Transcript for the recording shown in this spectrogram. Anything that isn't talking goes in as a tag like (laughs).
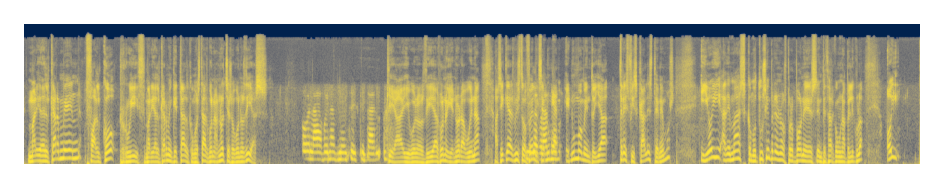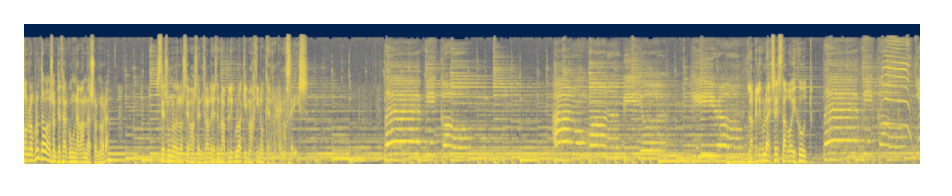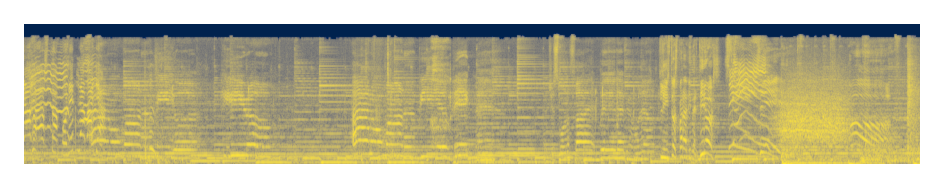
María del Carmen Falcó Ruiz. María del Carmen, ¿qué tal? ¿Cómo estás? Buenas noches o buenos días. Hola, buenas noches, ¿qué tal? ¿Qué hay? Buenos días. Bueno, y enhorabuena. Así que has visto, Muchas Félix, en un, en un momento ya tres fiscales tenemos. Y hoy, además, como tú siempre nos propones empezar con una película, hoy, por lo pronto, vamos a empezar con una banda sonora. Este es uno de los temas centrales de una película que imagino que reconocéis. La película es esta, Boyhood. ¡Ya basta! ¡Poned la valla! don't wanna be your hero.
